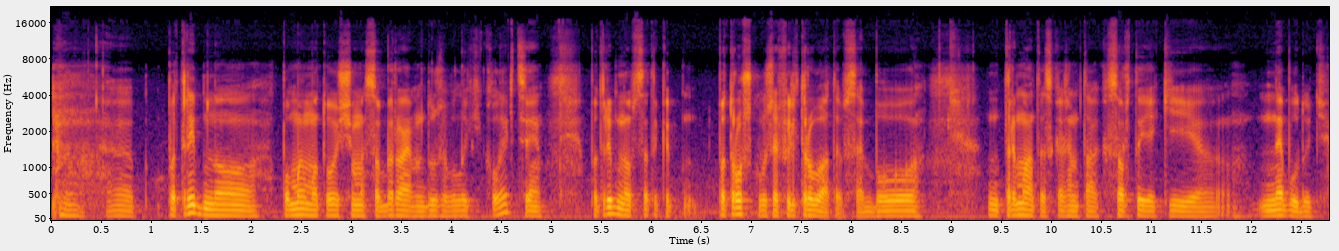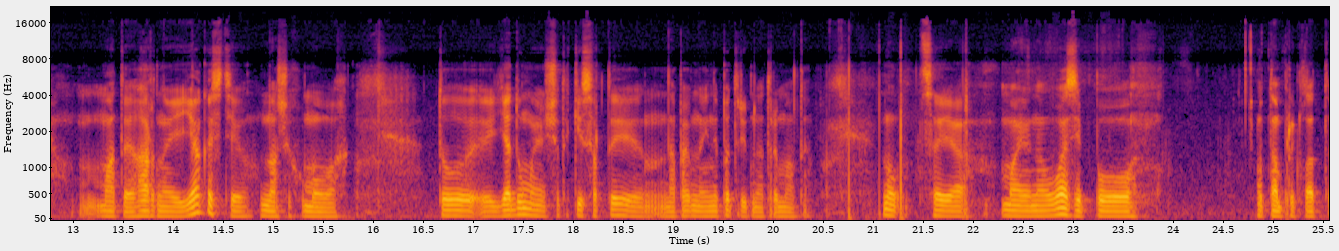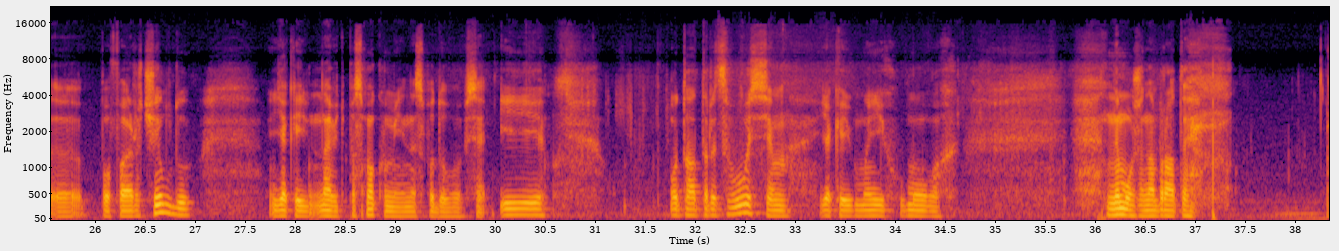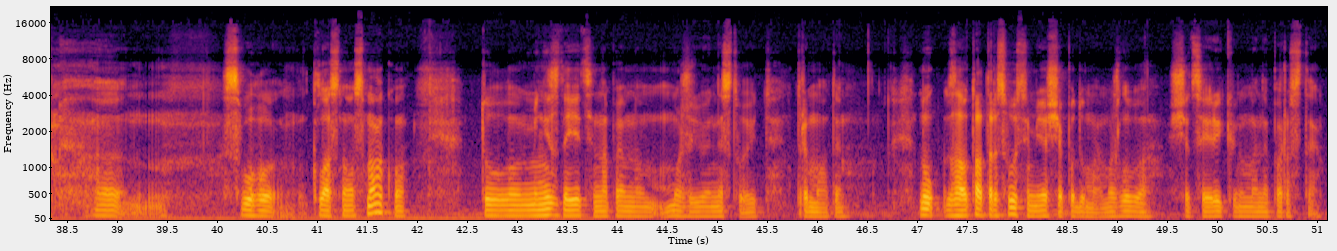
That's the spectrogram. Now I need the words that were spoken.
потрібно, помимо того, що ми збираємо дуже великі колекції, потрібно все-таки потрошку вже фільтрувати все, бо тримати, скажімо так, сорти, які не будуть мати гарної якості в наших умовах, то я думаю, що такі сорти, напевно, і не потрібно тримати. Ну, це я маю на увазі по, от, наприклад, е, по Fairchild, який навіть по смаку мені не сподобався. І от А38, який в моїх умовах не може набрати е, свого класного смаку, то мені здається, напевно, може його не стоїть тримати. Ну, за ота 38 я ще подумаю, можливо, ще цей рік він у мене поросте.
